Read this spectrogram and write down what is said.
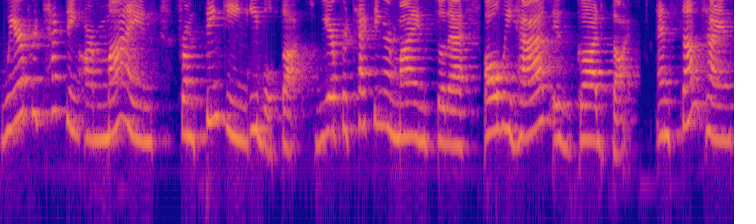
we are protecting our minds from thinking evil thoughts. We are protecting our minds so that all we have is God thoughts. And sometimes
